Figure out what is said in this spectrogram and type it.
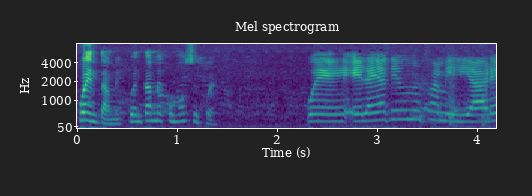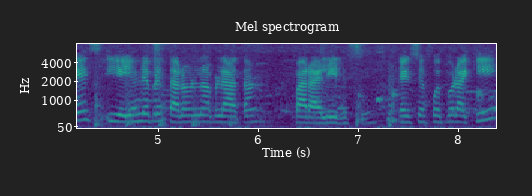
Cuéntame, cuéntame cómo se fue. Pues él allá tiene unos familiares y ellos le prestaron la plata para él irse. Él se fue por aquí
